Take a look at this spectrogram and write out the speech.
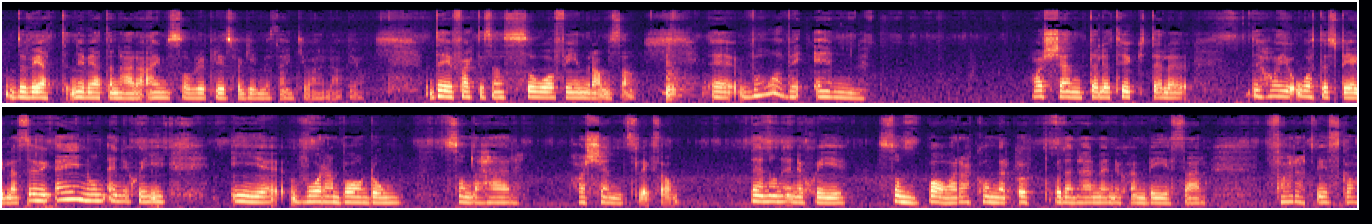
Du vet, ni vet den här I'm sorry, please forgive me, thank you, I love you. Det är faktiskt en så fin ramsa. Eh, vad vi än har känt eller tyckt eller det har ju återspeglats. Det är någon energi i våran barndom som det här har känts liksom. Det är någon energi som bara kommer upp och den här människan visar för att vi ska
